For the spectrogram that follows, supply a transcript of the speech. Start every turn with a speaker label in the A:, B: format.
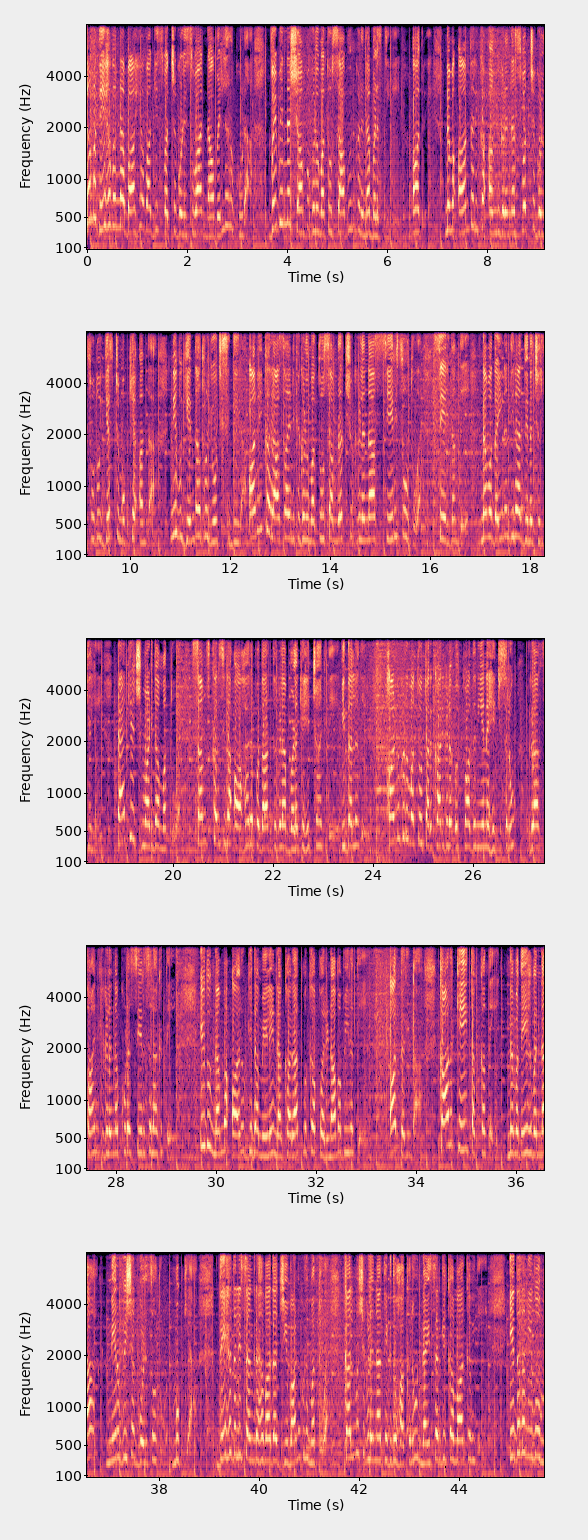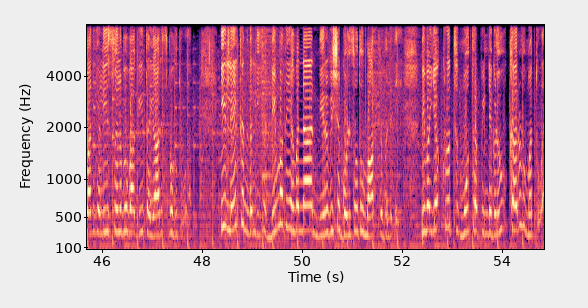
A: ನಮ್ಮ ದೇಹವನ್ನ ಬಾಹ್ಯವಾಗಿ ಸ್ವಚ್ಛಗೊಳಿಸುವ ನಾವೆಲ್ಲರೂ ಕೂಡ ವಿಭಿನ್ನ ಶಾಂಪುಗಳು ಮತ್ತು ಸಾಬೂನುಗಳನ್ನ ಬಳಸ್ತೀವಿ. ಆದ್ರೆ ನಮ್ಮ ಆಂತರಿಕ ಅಂಗಗಳನ್ನ ಸ್ವಚ್ಛಗೊಳಿಸುವುದು ಎಷ್ಟು ಮುಖ್ಯ ಅಂತ ನೀವು ಎಂದಾದ್ರೂ ಯೋಚಿಸಿದ್ದೀರಾ? ಅನೇಕ ರಾಸಾಯನಿಕಗಳು ಮತ್ತು ಸಂರಕ್ಷಕಗಳನ್ನ ಸೇರಿಸುವುದು ಸೇರಿದಂತೆ ನಮ್ಮ ದೈನಂದಿನ ದಿನಚರಿಯಲ್ಲಿ ಪ್ಯಾಕೇಜ್ ಮಾಡಿದ ಮತ್ತು ಸಂಸ್ಕರಿಸಿದ ಆಹಾರ ಪದಾರ್ಥಗಳ ಬಳಕೆ ಹೆಚ್ಚಾಗಿದೆ. ಇದಲ್ಲದೆ ಹಣ್ಣುಗಳು ಮತ್ತು ತರಕಾರಿಗಳ ಉತ್ಪಾದನೆಯನ್ನು ಹೆಚ್ಚಿಸಲು ರಾಸಾಯನಿಕಗಳನ್ನು ಕೂಡ ಸೇರಿಸಲಾಗುತ್ತೆ. ಇದು ನಮ್ಮ ಆರೋಗ್ಯದ ಮೇಲೆ ನಕಾರಾತ್ಮಕ ಪರಿಣಾಮ ಬೀರುತ್ತೆ. ಆದ್ದರಿಂದ ಕಾಲಕ್ಕೆ ತಕ್ಕಂತೆ ನಮ್ಮ ದೇಹವನ್ನ ನಿರ್ವಿಷಗೊಳಿಸೋದು ಮುಖ್ಯ. ದೇಹದಲ್ಲಿ ಸಂಗ್ರಹವಾದ ಜೀವಾಣುಗಳು ಮತ್ತು ಕಲ್ಮಶಗಳನ್ನ ತೆಗೆದುಹಾಕಲು ನೈಸರ್ಗಿಕ ಮಾರ್ಗವಿದೆ. ಇದನ್ನು ನೀವು ಮನೆಯಲ್ಲಿ ಸುಲಭವಾಗಿ ತಯಾರಿಸಬಹುದು. ಈ ಲೇಖನದಲ್ಲಿ ನಿಮ್ಮ ದೇಹವನ್ನ ನಿರ್ವಿಷಗೊಳಿಸೋದು ಮಾತ್ರವಲ್ಲದೆ ನಿಮ್ಮ ಯಕೃತ್ ಮೂತ್ರಪಿಂಡಗಳು, ಕರುಳು ಮತ್ತು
